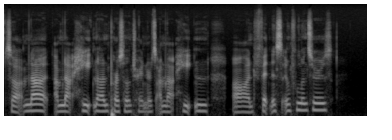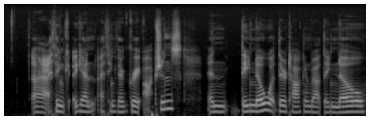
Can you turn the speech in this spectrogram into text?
so I'm not I'm not hating on personal trainers. I'm not hating on fitness influencers. Uh, I think again, I think they're great options and they know what they're talking about. They know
